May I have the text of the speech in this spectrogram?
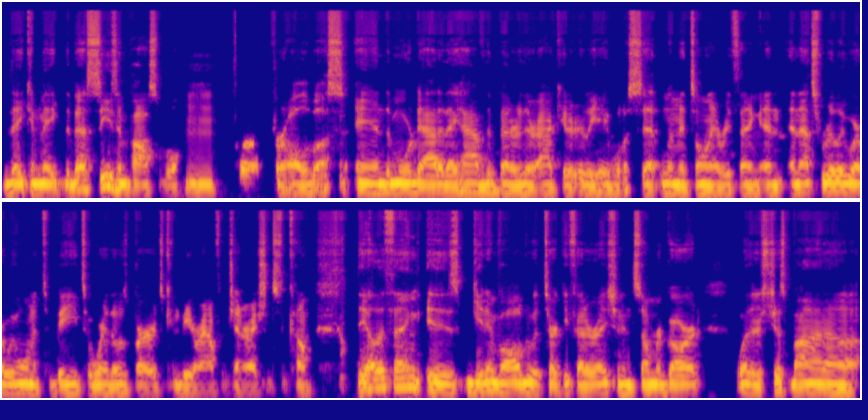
they can make the best season possible mm-hmm. for, for all of us. And the more data they have, the better they're accurately able to set limits on everything. And, and that's really where we want it to be to where those birds can be around for generations to come. The other thing is get involved with Turkey Federation in some regard, whether it's just buying a,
